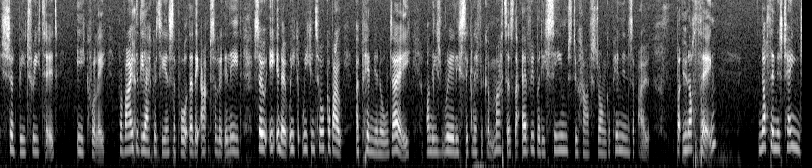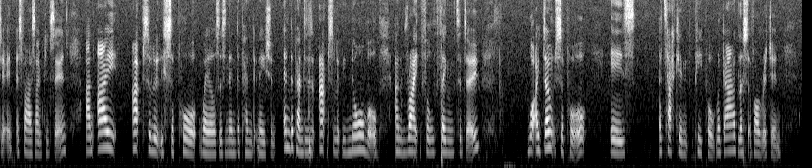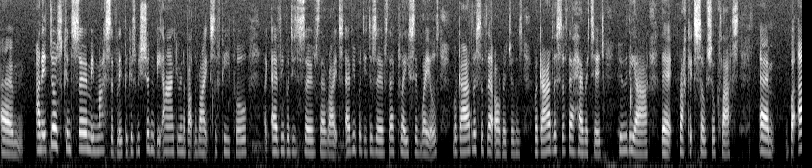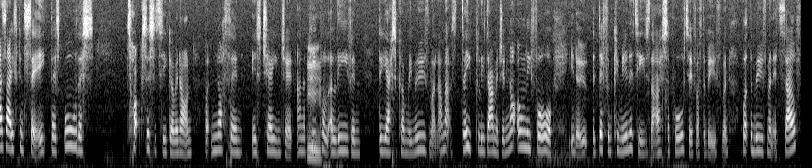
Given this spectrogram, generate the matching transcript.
should be treated equally. provided Yeah. the equity and support that they absolutely need. So you know, we we can talk about opinion all day on these really significant matters that everybody seems to have strong opinions about, but Yeah. nothing, nothing is changing as far as I'm concerned, and I absolutely support Wales as an independent nation. Independence is an absolutely normal and rightful thing to do. What I don't support is attacking people, regardless of origin. Um, and it does concern me massively because we shouldn't be arguing about the rights of people. Like everybody deserves their rights. Everybody deserves their place in Wales, regardless of their origins, regardless of their heritage, who they are, their bracket social class. Um, but as I can see, there's all this toxicity going on, but nothing is changing, and the Mm. people are leaving the Yes Cymru movement, and that's deeply damaging. Not only for you know different communities that are supportive of the movement, but the movement itself.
